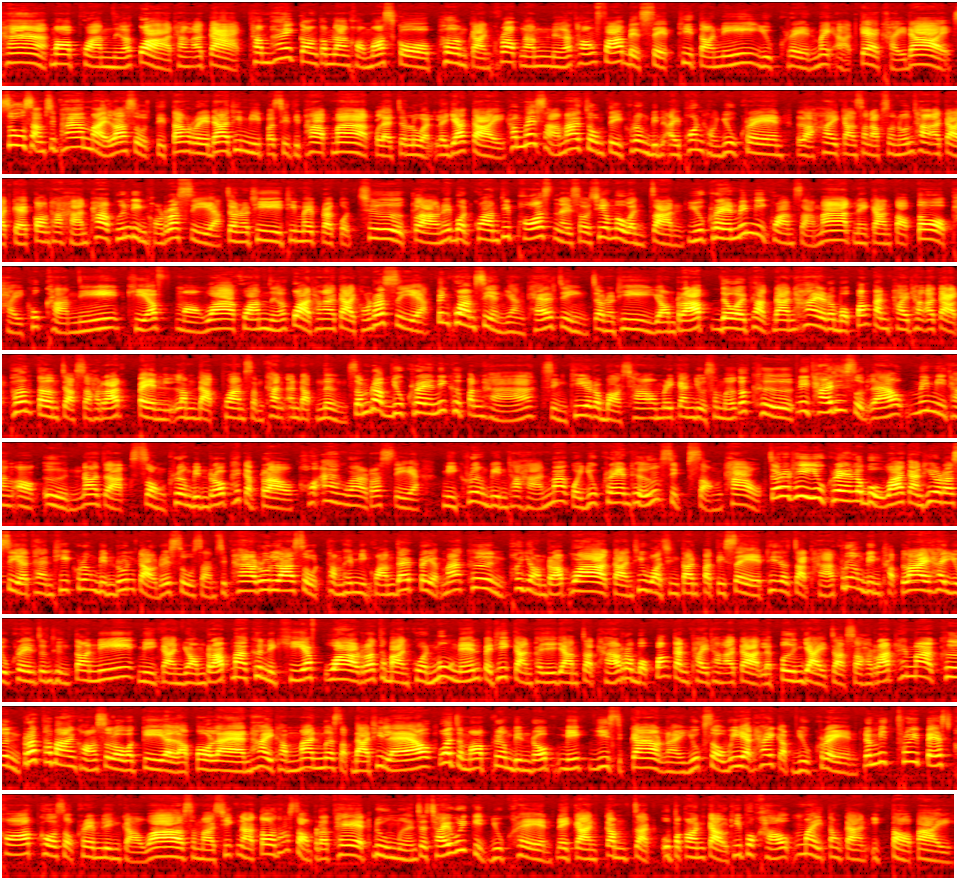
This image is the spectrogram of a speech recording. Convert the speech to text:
35 มอบความเหนือกว่าทางอากาศทำให้กองกำลังของมอสโก เพิ่มการครอบงำเหนือท้องฟ้าเบ็ดเสร็จที่ตอนนี้ยูเครนไม่อาจแก้ไขได้ซู 35 ใหม่ล่าสุดติดตั้งเรดาร์ที่มีประสิทธิภาพมาก และจรวดระยะไกลทำให้สามารถโจมตีเครื่องบินไอพ่นของยูเครน และให้การสนับสนุนทางอากาศแก่กองทหารภาคพื้นดินของรัสเซีย เจ้าหน้าที่ที่ไม่ปรากฏชื่อ กล่าวในบทความที่โพสต์ในโซเชียลเมื่อวันจันทร์ยูเครนไม่มีความสามารถในการตอบโต้ภัยคุกคามนี้เคียฟมองว่าความเหนือกว่าทางอากาศของรัสเซีย เป็นความเสี่ยงอย่างแท้จริง เจ้าหน้าที่ยอมรับโดยผลักดันให้ระบบป้องกันภัยทางอากาศเพิ่มเติมจากสหรัฐเป็นลำดับความสำคัญอันดับหนึ่งสำหรับยูเครนนี่คือปัญหา สิ่งที่เราบอกชาวอเมริกันอยู่เสมอก็คือ ในท้ายที่สุดแล้วไม่มีทางออกอื่น นอกจากส่งเครื่องบินรบให้กับเราเขาอ้างว่ารัสเซียมีเครื่องบินทหารมากกว่ายูเครนถึง 12 เท่า เจ้าหน้าที่ยูเครนระบุว่าการที่รัสเซียแทนที่เครื่องบินรุ่นเก่าด้วยซู 35 รุ่นล่าสุดทำให้มีความได้เปรียบมากขึ้นเพรายอมรับว่าการที่วอชิงตันปฏิเสธที่จะจัดหาเครื่องบินขับไล่ให้ยูเครนจนถึงตอนนี้มีการยอมรับมากขึ้นในเคียฟ ว่ารัฐบาลควรมุ่งเน้นไปที่การพยายามจัดหาระบบป้องกันภัยทางอากาศ และปืนใหญ่จากสหรัฐให้มากขึ้น รัฐบาลของสโลวาเกียและโปแลนด์ให้คำมั่นเมื่อสัปดาห์ที่แล้ว ว่าจะมอบเครื่องบินรบมิก 29 ในยุคโซเวียตให้กับยูเครนดมิทรีเปสคอฟโฆษกเครมลินกล่าวว่า สมาชิกนาโตทั้งสองประเทศ ดูเหมือนจะใช้วิกฤตยูเครน ในการกำจัดอุปกรณ์เก่าที่พวกเขาไม่ต้องการอีกต่อไป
